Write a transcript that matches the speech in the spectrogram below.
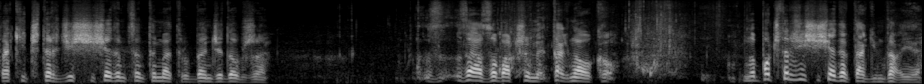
Taki 47 cm będzie dobrze. Zaraz zobaczymy, tak na oko. No po 47 tak im daje.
